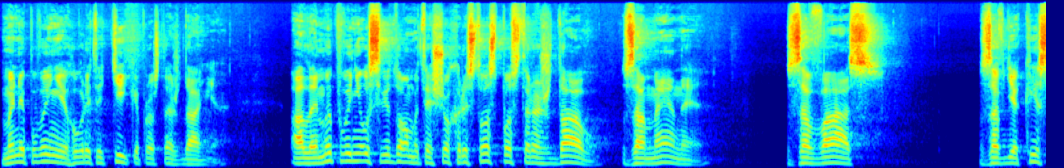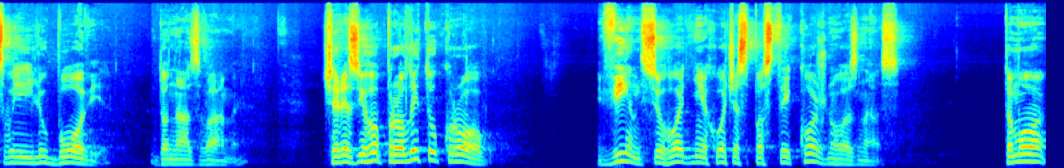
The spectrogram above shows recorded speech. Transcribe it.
Ми не повинні говорити тільки про страждання, але ми повинні усвідомити, що Христос постраждав за мене, за вас, завдяки своїй любові до нас з вами. Через Його пролиту кров Він сьогодні хоче спасти кожного з нас. Тому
